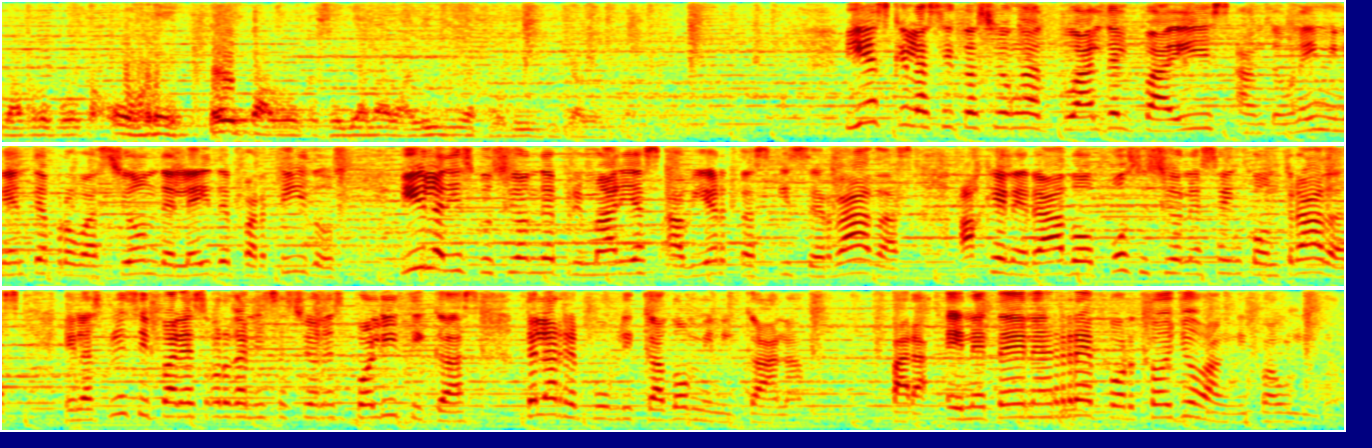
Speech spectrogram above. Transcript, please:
la propuesta, o respeta lo que se llama la línea política del partido. Y es que la situación actual del país ante una inminente aprobación de ley de partidos y la discusión de primarias abiertas y cerradas ha generado posiciones encontradas en las principales organizaciones políticas de la República Dominicana. Para NTN reportó Joanny Paulino.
